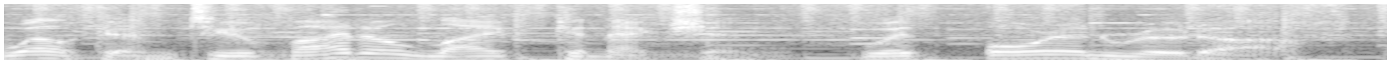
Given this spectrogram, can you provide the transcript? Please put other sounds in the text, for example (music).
Welcome to Vital Life Connection with Oren Rudolph.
